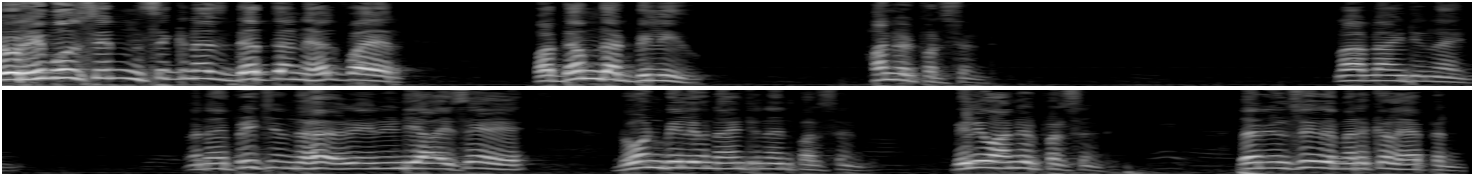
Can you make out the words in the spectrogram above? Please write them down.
To remove sin, sickness, death, and hellfire for them that believe. 100%. Not 99. When I preach in, the, in India, I say, don't believe 99%. Believe 100%. Then you'll see the miracle happen.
